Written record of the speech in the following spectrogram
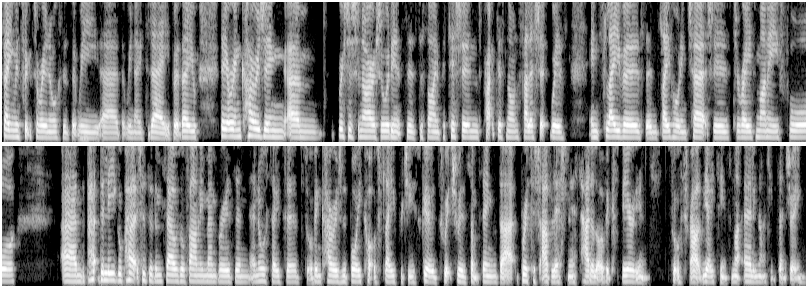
famous Victorian authors that we uh, that we know today. But they they were encouraging um, British and Irish audiences to sign petitions, practice non-fellowship with enslavers and slaveholding churches to raise money for um, the, the, legal purchase of themselves or family members, and, and also to sort of encourage the boycott of slave produced goods, which was something that British abolitionists had a lot of experience sort of throughout the 18th and early 19th century.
